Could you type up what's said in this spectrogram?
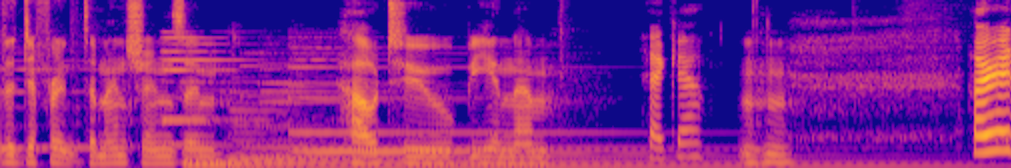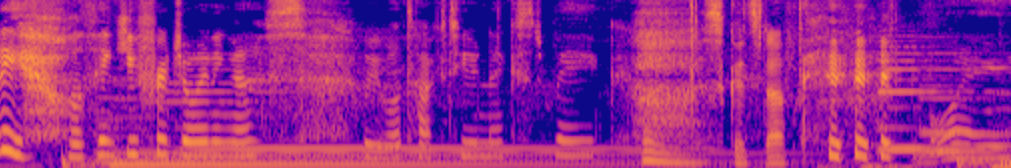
the different dimensions and how to be in them. Heck yeah. hmm Alrighty. Well, thank you for joining us. We will talk to you next week. it's good stuff. Boy.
